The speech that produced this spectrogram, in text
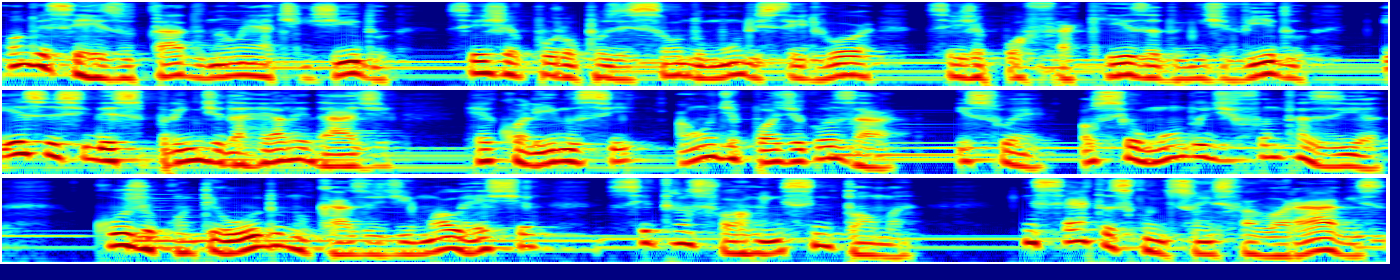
Quando esse resultado não é atingido, seja por oposição do mundo exterior, seja por fraqueza do indivíduo, esse se desprende da realidade, recolhendo-se aonde pode gozar, isso é, ao seu mundo de fantasia, cujo conteúdo, no caso de moléstia, se transforma em sintoma. Em certas condições favoráveis,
